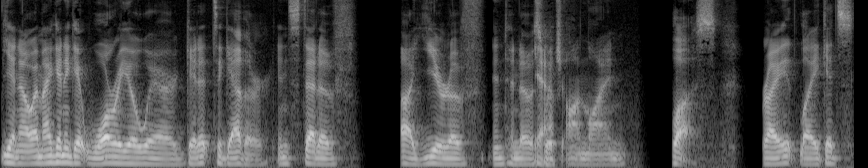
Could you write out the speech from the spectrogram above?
you know, am I gonna get WarioWare Get It Together instead of a year of Nintendo Yeah. Switch Online Plus? Right? Like it's,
